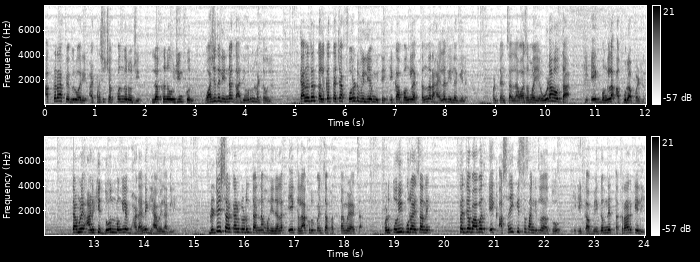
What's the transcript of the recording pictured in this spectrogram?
अकरा फेब्रुवारी अठराशे छप्पन्न रोजी लखनौ जिंकून वाजिद अलींना गादीवरून हटवलं. त्यानंतर कलकत्ताच्या फोर्ट विलियम इथे एका बंगल्यात त्यांना राहायला दिलं गेलं. पण त्यांचा लवाजमा एवढा होता की एक बंगला अपुरा पडला. त्यामुळे आणखी दोन बंगले भाड्याने घ्यावे लागले. ब्रिटिश सरकारकडून त्यांना महिन्याला एक लाख रुपयांचा भत्ता मिळायचा पण तोही पुरायचा नाही. त्याच्याबाबत एक असाही किस्सा सांगितला जातो की एका बेगमने तक्रार केली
